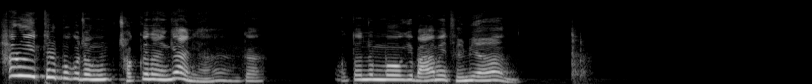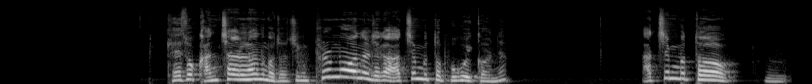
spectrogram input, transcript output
하루 이틀 보고 정- 접근하는 게 아니야. 그러니까 어떤 종목이 마음에 들면 계속 관찰을 하는 거죠. 지금 풀무원을 제가 아침부터 보고 있거든요. 아침부터 그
